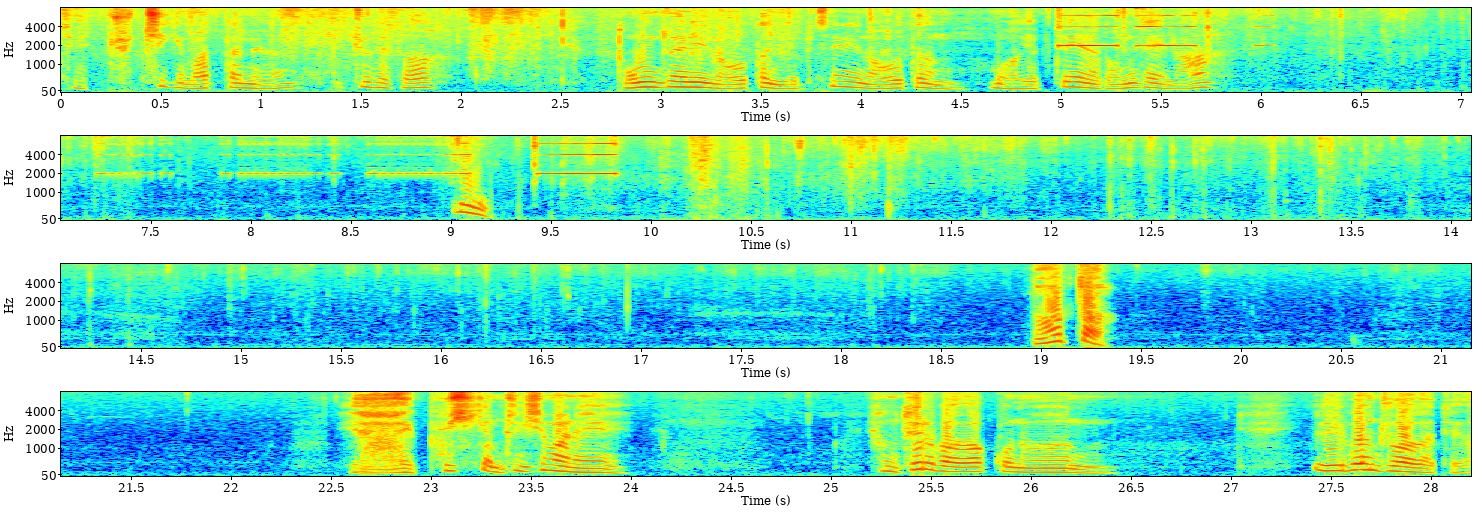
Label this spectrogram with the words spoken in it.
제 추측이 맞다면 이쪽에서 동전이 나오든 엽전이 나오든 뭐 엽전이나 동전이나 오! 나왔다! 야, 이 부식이 엄청 심하네. 형태를 봐갖고는 1번 주화 같아요.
